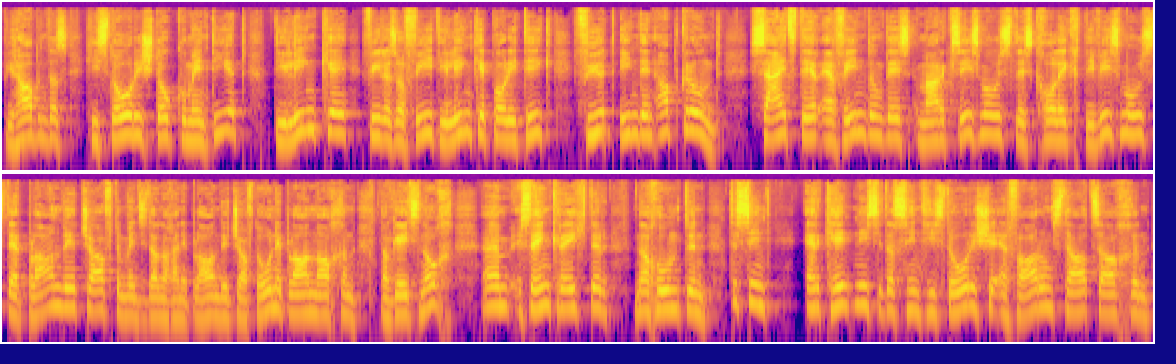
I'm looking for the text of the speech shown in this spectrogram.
Wir haben das historisch dokumentiert. Die linke Philosophie, die linke Politik führt in den Abgrund. Seit der Erfindung des Marxismus, des Kollektivismus, der Planwirtschaft, und wenn Sie dann noch eine Planwirtschaft ohne Plan machen, dann geht's noch ähm, senkrechter nach unten. Das sind Erkenntnisse, das sind historische Erfahrungstatsachen,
